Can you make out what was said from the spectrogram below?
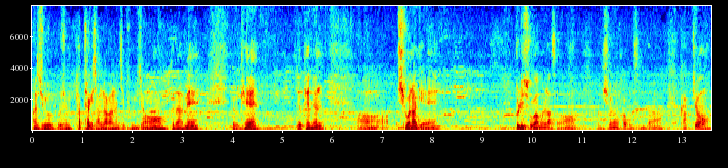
아주 요즘 핫하게 잘 나가는 제품이죠. 그 다음에 이렇게 옆에는 어, 시원하게 분리수거함을 놔서 이렇게 시원하게 하고 있습니다. 각종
